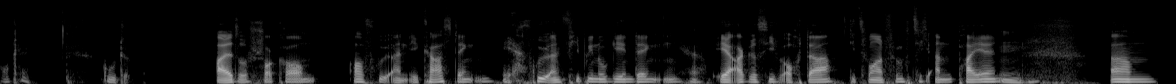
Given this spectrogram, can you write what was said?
Okay. Gut. Also Schockraum, auch früh an EKs denken, Ja. früh an Fibrinogen denken, Ja. eher aggressiv auch da, die 250 anpeilen. Mhm. Ähm,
